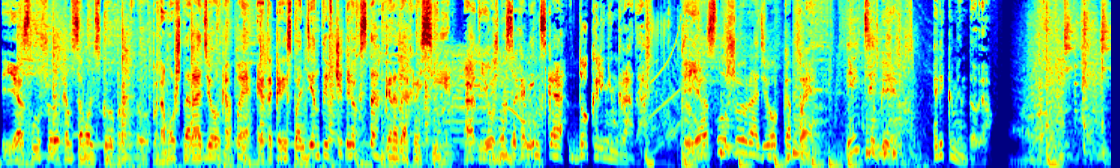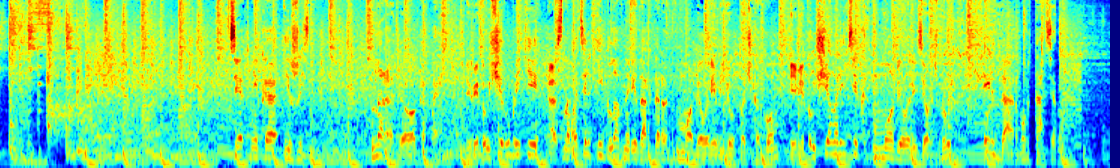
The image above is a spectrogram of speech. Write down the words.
Я слушаю «Комсомольскую правду», потому что «Радио КП» — это корреспонденты в 400 городах России. От Южно-Сахалинска до Калининграда. Я слушаю «Радио КП» и тебе рекомендую. «Техника и жизнь» на Радио КП. Ведущий рубрики – основатель и главный редактор mobilreview.com и ведущий аналитик Mobile Research Group Эльдар Муртазин.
